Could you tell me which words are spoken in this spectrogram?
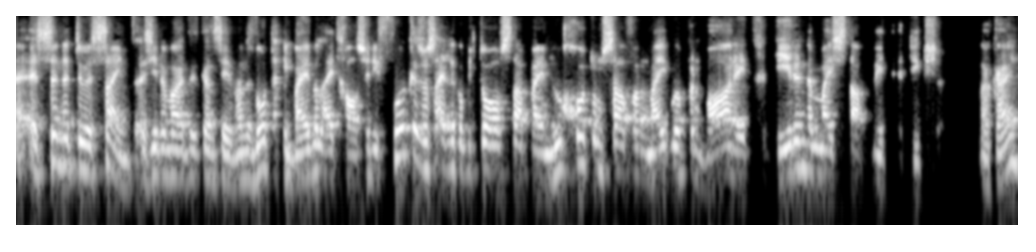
'n sinne to a saint, as jy nou maar dit kan sê, want dit word uit die Bybel uitgehaal. So die fokus was eintlik op die 12 stappe en hoe God homself aan my openbaar het gedurende my stap met addiction. Okay?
